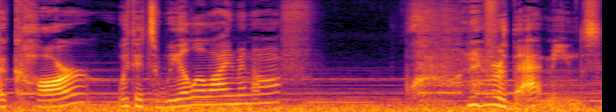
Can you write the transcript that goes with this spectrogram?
a, car with its wheel alignment off. Whatever that means.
